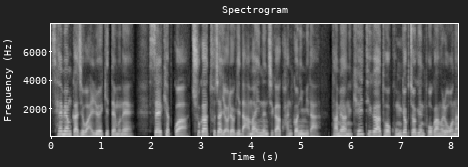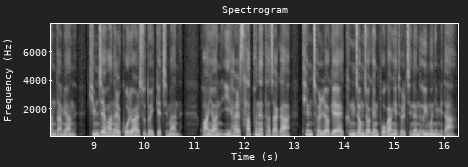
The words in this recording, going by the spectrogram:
3명까지 완료했기 때문에 셀캡과 추가 투자 여력이 남아있는지가 관건입니다. 다면 KT가 더 공격적인 보강을 원한다면 김재환을 고려할 수도 있겠지만 과연 2할 4푼의 타자가 팀 전력에 긍정적인 보강이 될지는 의문입니다.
